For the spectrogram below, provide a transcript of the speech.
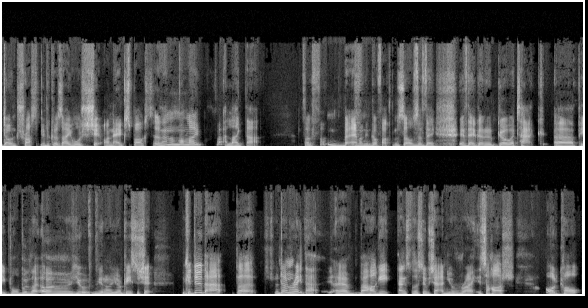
don't trust me because I will shit on Xbox, and I'm like, I like that. So but everyone can go fuck themselves if they if they're gonna go attack uh people. Be like, oh, you you know, you're a piece of shit. You can do that, but don't rate that. Uh, but Huggy, thanks for the super chat, and you're right. It's a harsh odd call,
